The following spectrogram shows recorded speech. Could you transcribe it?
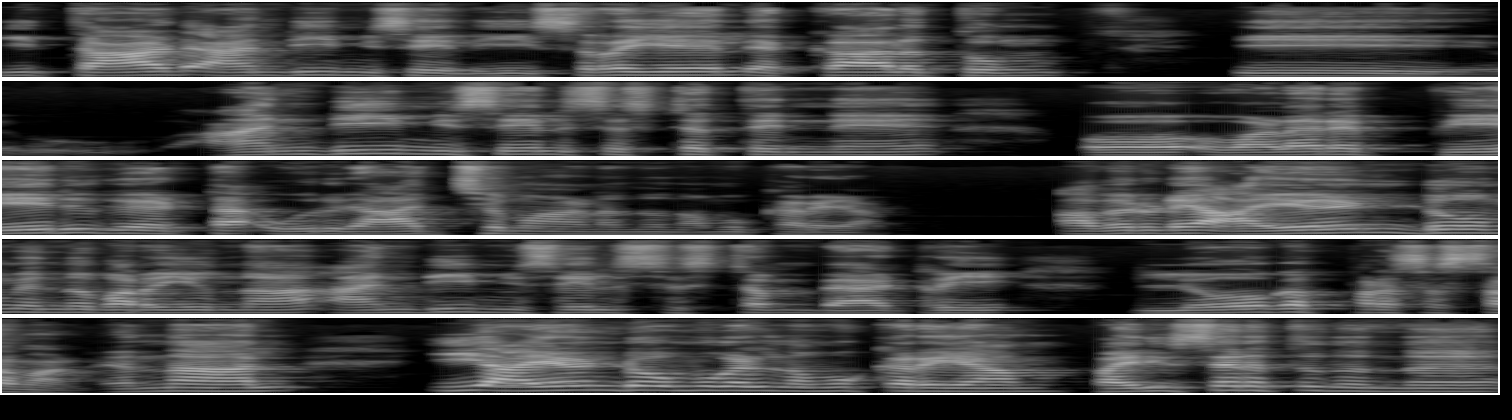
ഈ താഡ് ആന്റി മിസൈൽ ഈ ഇസ്രയേൽ എക്കാലത്തും ഈ ആന്റി മിസൈൽ സിസ്റ്റത്തിന് വളരെ പേരുകേട്ട ഒരു രാജ്യമാണെന്ന് നമുക്കറിയാം. അവരുടെ അയൺ ഡോം എന്ന് പറയുന്ന ആന്റി മിസൈൽ സിസ്റ്റം ബാറ്ററി ലോക പ്രശസ്തമാണ് എന്നാൽ ഈ അയൺ ഡോമുകൾ നമുക്കറിയാം. പരിസരത്ത് നിന്ന്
